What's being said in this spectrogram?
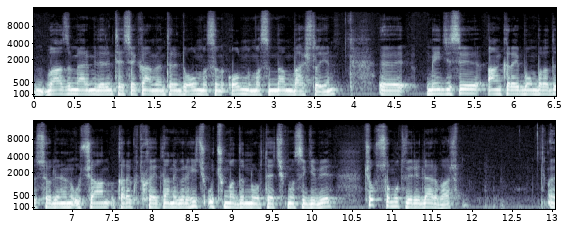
bazı mermilerin TSK envanterinde olmasın, olmamasından başlayın. E, meclisi Ankara'yı bombaladığı söylenen uçağın kara kutu kayıtlarına göre hiç uçmadığının ortaya çıkması gibi çok somut veriler var e,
